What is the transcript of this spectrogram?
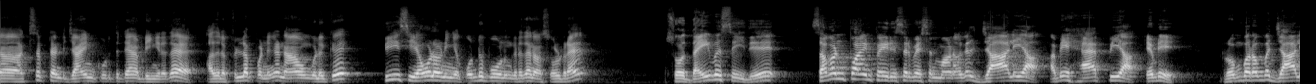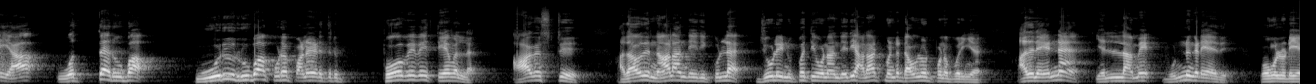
நான் அக்செப்ட் அண்ட் ஜாயின் கொடுத்துட்டேன் அப்படிங்கிறத அதில் ஃபில்அப் பண்ணுங்கள் நான் உங்களுக்கு ஃபீஸ் எவ்வளோ நீங்கள் கொண்டு போகணுங்கிறத நான் சொல்கிறேன் ஸோ தயவு செய்து செவன் பாயிண்ட் ஃபைவ் ரிசர்வேஷன் மாணவர்கள் ஜாலியாக அப்படியே ஹாப்பியாக எப்படி? ரொம்ப ரொம்ப ஜாலியாக ஒத்த ரூபா ஒரு ரூபா கூட பணம் எடுத்துகிட்டு போகவே தேவையில்ல. ஆகஸ்ட்டு அதாவது நாலாம் தேதிக்குள்ளே ஜூலை முப்பத்தி ஒன்றாம் தேதி அலாட்மெண்ட்டை டவுன்லோட் பண்ண போகிறீங்க அதில் என்ன? எல்லாமே ஒன்றும் கிடையாது. உங்களுடைய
